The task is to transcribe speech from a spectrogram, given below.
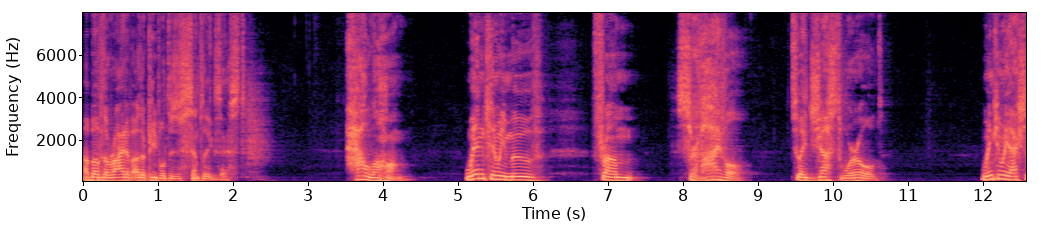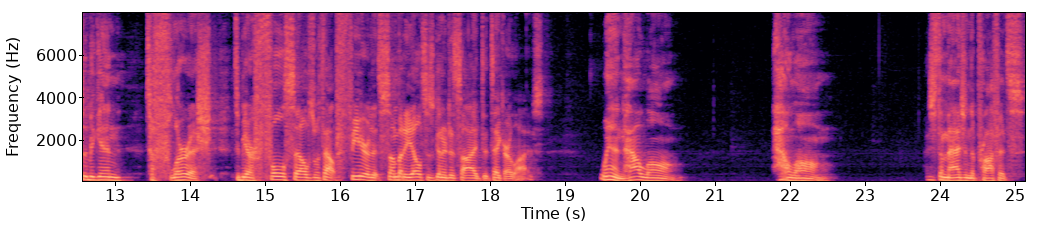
above the right of other people to just simply exist? How long? When can we move from survival to a just world? When can we actually begin to flourish, to be our full selves without fear that somebody else is going to decide to take our lives? When? How long? How long? I just imagine the prophets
